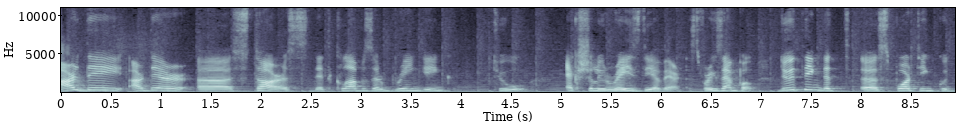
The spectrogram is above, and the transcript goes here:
are they are there uh, stars that clubs are bringing to actually raise the awareness? For example, do you think that uh, Sporting could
